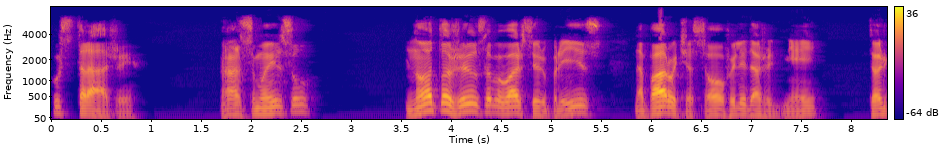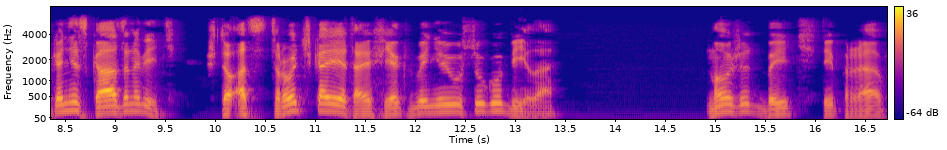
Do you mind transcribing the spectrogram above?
у стражи». «А смысл?» «Ну, отложился бы ваш сюрприз на пару часов или даже дней. Только не сказано ведь, что отстрочка эта эффект бы не усугубила. Может быть, ты прав.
